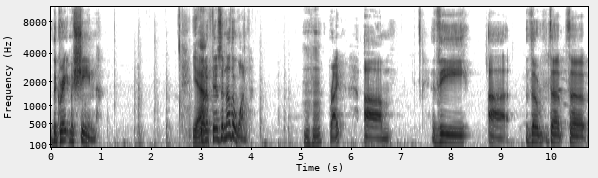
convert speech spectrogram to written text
the great machine. Yeah. What if there's another one? Right. Um, the uh, the the the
